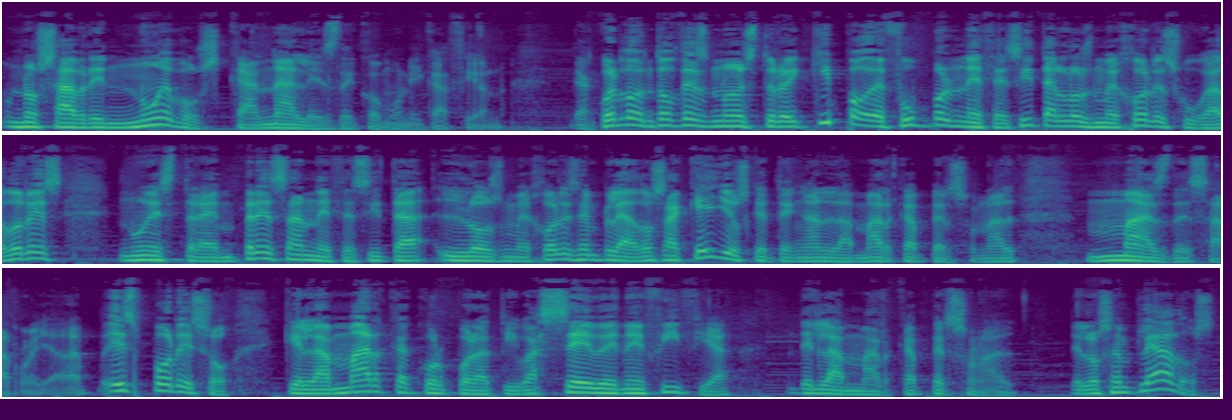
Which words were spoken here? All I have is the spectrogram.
nos abren nuevos canales de comunicación. ¿De acuerdo? Entonces nuestro equipo de fútbol necesita los mejores jugadores, nuestra empresa necesita los mejores empleados, aquellos que tengan la marca personal más desarrollada. Es por eso que la marca corporativa se beneficia de la marca personal de los empleados.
